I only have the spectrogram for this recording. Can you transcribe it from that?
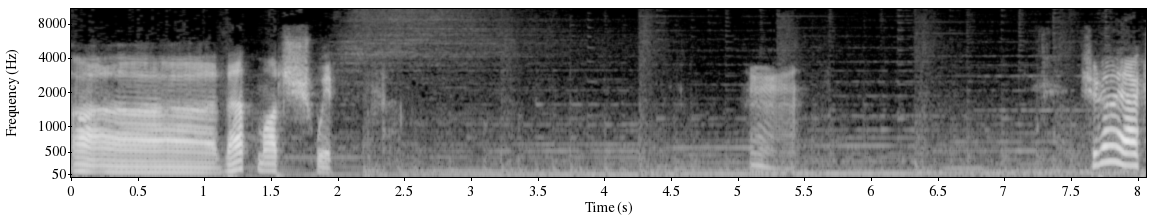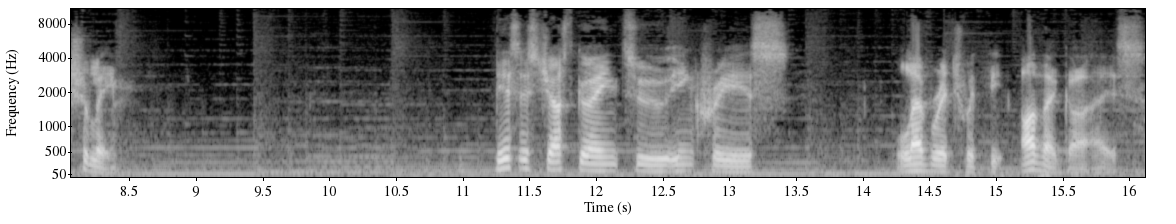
uh, that much with... Hmm. Should I actually? This is just going to increase leverage with the other guys.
